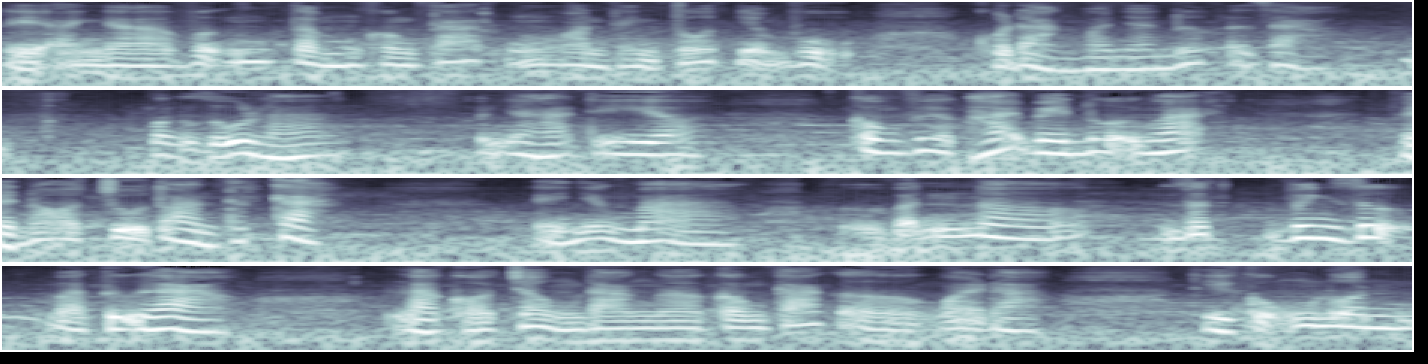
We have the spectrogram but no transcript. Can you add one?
để anh à, vững tâm công tác, hoàn thành tốt nhiệm vụ của Đảng và Nhà nước đã giao. Mặc dù là ở nhà thì à, công việc hai bên nội ngoại phải nó chu toàn tất cả. Thế nhưng mà vẫn à, rất vinh dự và tự hào là có chồng đang công tác ở ngoài đảo thì cũng luôn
